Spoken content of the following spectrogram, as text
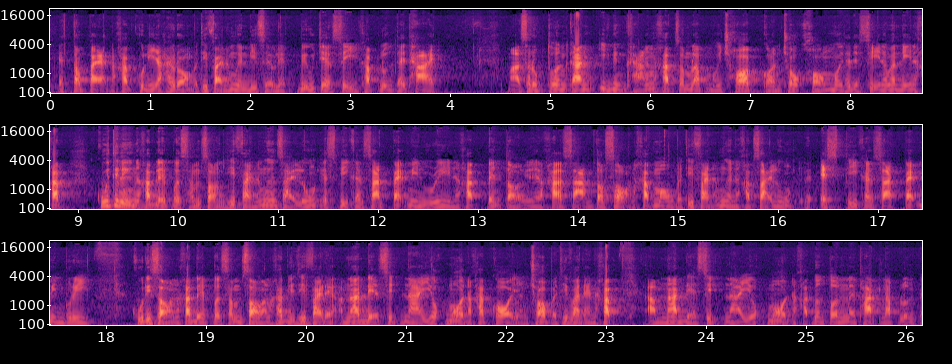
11 ต่อ 8 นะครับคู่นี้อยากให้รองไปที่ฝ่ายน้ำเงินดีเซลเล็กบิวเจซีครับลุ้นท้ายๆ มาสรุปทวนกันอีกหนึ่งครั้งนะครับสำหรับมวยชอบก่อนชกของมวยไทยเจ็ดสีในวันนี้นะครับคู่ที่1นนะครับเลยเปิด3 2ที่ฝ่ายน้ำเงินสายลุง SP กันสัตว์แปะมินบุรีนะครับเป็นต่ออยู่ในราคา 3 ต่อ2นะครับมองไปที่ฝ่ายน้ำเงินนะครับสายลุง SP กันสัตว์แปะมินบุรีคู่ที่2นะครับเลยเปิด3 2นะครับอยู่ที่ฝ่ายแดงอำนาจเดชสิทธินายกโมดนะครับก็ยังชอบไปที่ฝ่ายแดงนะครับอำนาจเดชสิทธินายกโมดนะครับต้นๆไม่พลาดหลับหล่นไป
